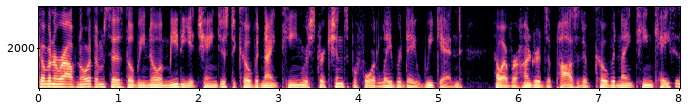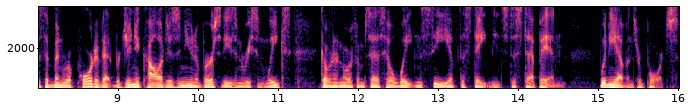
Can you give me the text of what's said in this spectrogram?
Governor Ralph Northam says there'll be no immediate changes to COVID 19 restrictions before Labor Day weekend. However, hundreds of positive COVID 19 cases have been reported at Virginia colleges and universities in recent weeks. Governor Northam says he'll wait and see if the state needs to step in. Whitney Evans reports.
